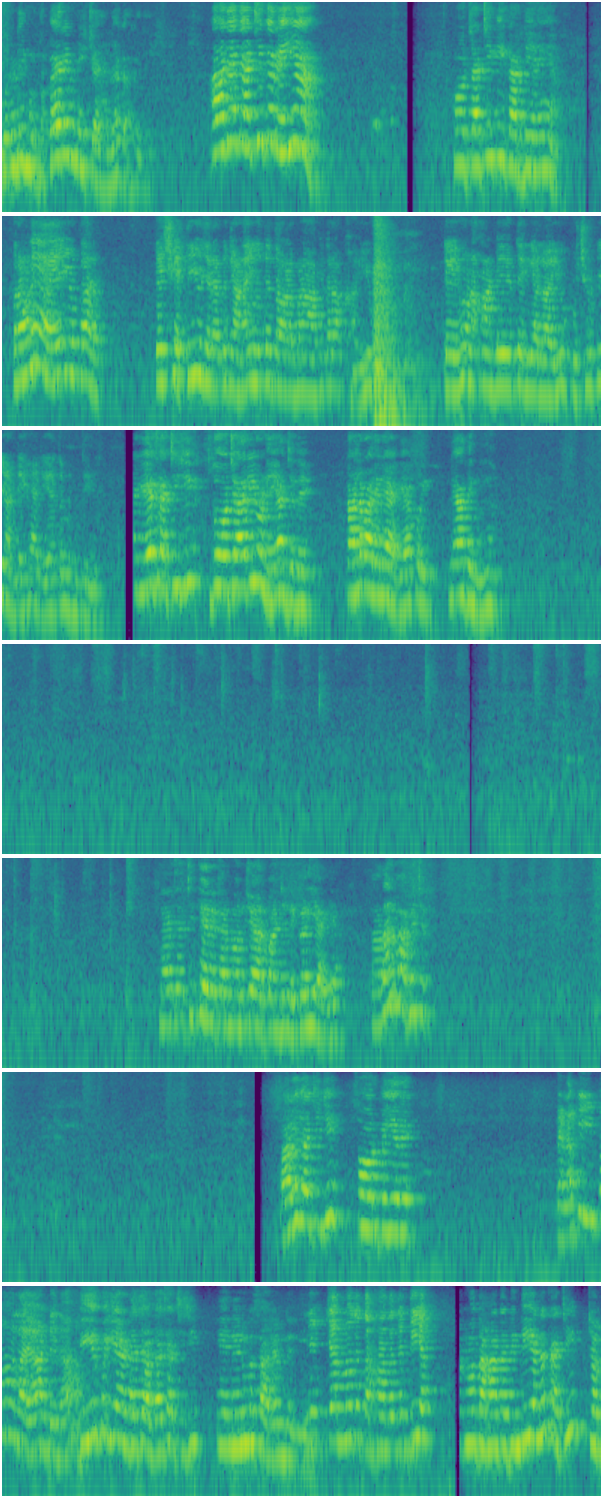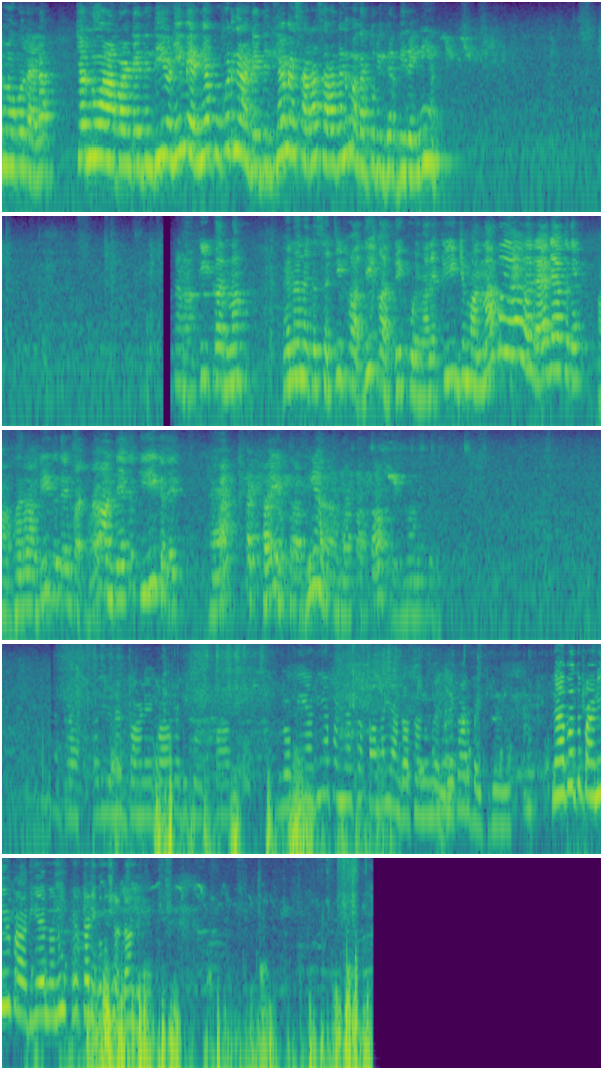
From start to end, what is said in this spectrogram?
ਦੁਪਹਿਰੇ ਵੀ ਨਹੀਂ ਚੈਨ ਹੈਗਾ ਕਿਤੇ। ਆ ਜਾ ਚਾਚੀ ਘਰੇ ਹੀ ਆ। ਹੋਰ ਚਾਚੀ ਕੀ ਕਰਦੀ ਆਈ ਆ? ਪਰੌਣੇ ਆਏ ਈ ਉਹ ਘਰ ਤੇ ਛੇਤੀ ਹੋ ਜਰਾ ਕਿ ਜਾਣਾ ਹੀ ਉਹ ਤੇ ਦਾਲ ਬਣਾ ਕੇ ਤੇ ਰੱਖਾਂ ਹੀ ਉਹ। ਤੇ ਹੁਣ ਆਂਡੇ ਤੇਰੀ ਆ ਲਾਈ ਉਹ ਪੁੱਛਣ ਵੀ ਆਂਡੇ ਹੈਗੇ ਆ ਤੇ ਮੈਨੂੰ ਦੇ ਇਹ ਚਾਚੀ ਜੀ ਦੋ ਚਾਰ ਹੀ ਹੋਣੇ ਆ ਅੱਜ ਦੇ। ਕੱਲ ਵਾਲੇ ਲੈ ਗਿਆ ਕੋਈ ਲਿਆ ਦਿੰਨੀ ਆ। ਲੈ ਚਾਚੀ ਤੇਰੇ ਕਰਮਾਂ ਨੂੰ ਚਾਰ ਪੰਜ ਨਿਕਲ ਹੀ ਆਏ ਆ। ਪਾਦਾ ਲਿਫਾਫੇ ਚ? ਆ ਲਓ ਚਾਚੀ ਜੀ 100 ਰੁਪਏ ਦੇ। ਭੈਣਾ ਕੀ ਭਾਅ ਲਾਇਆ ਆਂਡੇ ਦਾ? 20 ਰੁਪਏ ਅੰਡਾ ਚੱਲਦਾ ਚਾਚੀ ਜੀ ਇੰਨੇ ਨੂੰ ਮੈਂ ਸਾਰਿਆਂ ਨੂੰ ਦਿੰਦੀ ਨੇ ਚਰਨੋਂ ਤੇ ਦਹਾਂ ਦਾ ਦਿੰਦੀ ਆ। ਚਰਨੋ ਦਹਾਂ ਦਾ ਦਿੰਦੀ ਹੈ ਨਾ ਚਾਚੀ ਚਰਨੋ ਕੋ ਲੈ ਲਾ। ਚਰਨੋ ਆਪ ਆਂਡੇ ਦਿੰਦੀ ਹੋਣੀ ਮੇਰੀਆਂ ਕੁਕੜੀਆਂ ਆਂਡੇ ਦਿੰਦੀਆਂ ਮੈਂ ਸਾਰਾ ਸਾਰਾ ਦਿਨ ਮਗਰ ਤੁਰੀ ਫਿਰਦੀ ਰਹਿਨੀ ਆ ਭੈਣਾ ਕੀ ਕਰਨਾ? ਇਹਨਾਂ ਨੇ ਤਾਂ ਸੱਚੀ ਹਾਦੀ ਕਰਤੀ ਕੁੜੀਆਂ ਨੇ। ਕੀ ਜਮਾਨਾ ਕੋਈ ਆ ਰਹਿ ਗਿਆ ਕਿਤੇ। ਆਹਰ ਆ ਗਈ ਕਿਤੇ ਹੈ ਆਂਡੇ ਤੇ ਕੀ ਕਿਤੇ? ਹੈ? ਇਕੱਠਾ ਹੀ ਉਤਰਾ ਨਹੀਂ ਆ ਆਂਡਾ ਕਰਤਾ ਇਹਨਾਂ ਨੇ ਤੇ ਕਦੀ ਇਹਨਾਂ ਦਾਣੇ ਪਾ ਕਦੀ ਕੁਝ ਪਾ ਲੋਕੀਆਂ ਦੀਆਂ ਪੰਜਾਂ ਸੱਤਾਂ ਦਾ ਹੀ ਆਂਡਾ ਸਾਨੂੰ ਮਿਲ ਜੇ ਘਰ ਬੈਠੀਆਂ ਨੂੰ। ਲੈ ਬੋ ਤੂੰ ਪਾਣੀ ਵੀ ਪਾ ਦਈਏ ਇਹਨਾਂ ਨੂੰ, ਫਿਰ ਘੜੀ ਕੁ ਨੂੰ ਛੱਡਾਂਗੇ।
